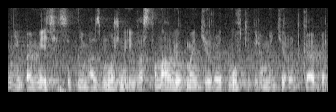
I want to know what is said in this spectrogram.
не поместится, это невозможно, и восстанавливает, монтирует муфты, перемонтирует кабель.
